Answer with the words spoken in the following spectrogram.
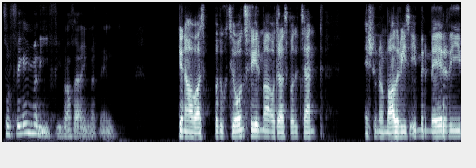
zur Filmreife, was auch immer. Denn. Genau, als Produktionsfirma oder als Produzent hast du normalerweise immer mehrere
